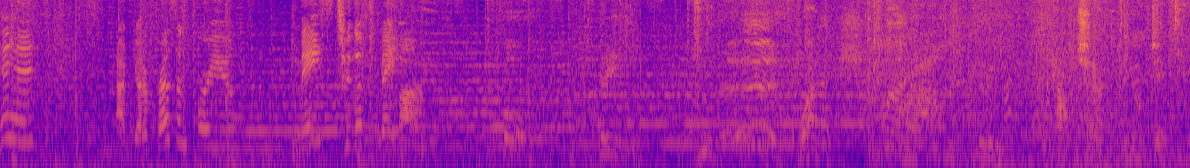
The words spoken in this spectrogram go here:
Hey, hey. I've got a present for you. Mace to the face. Five, four, three, two, one. Round three. Capture the objective.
